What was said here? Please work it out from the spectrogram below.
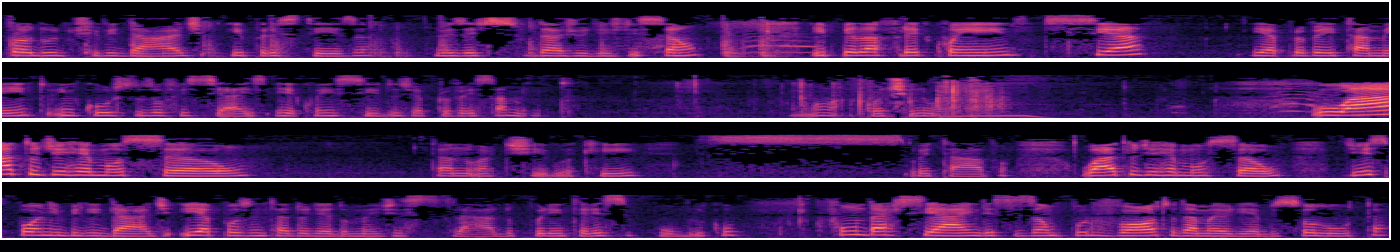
produtividade e presteza no exercício da jurisdição e pela frequência e aproveitamento em cursos oficiais reconhecidos de aproveitamento. Vamos lá, continuando. O ato de remoção, está no artigo aqui, oitavo, o ato de remoção, disponibilidade e aposentadoria do magistrado por interesse público fundar-se-á em decisão por voto da maioria absoluta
